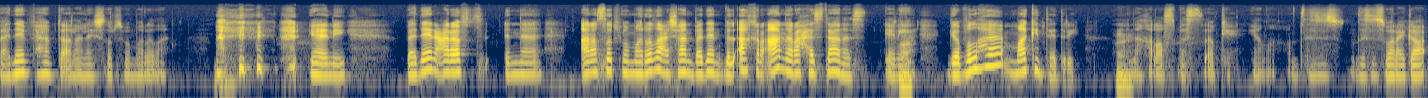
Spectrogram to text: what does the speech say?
بعدين فهمت أنا ليش صرت ممرضه يعني بعدين عرفت ان أنا صرت ممرضه عشان بعدين بالآخر أنا راح أستأنس. يعني صح. قبلها ما كنت أدري. أي. أنا خلاص بس أوكي يلا this is, this is what I got.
